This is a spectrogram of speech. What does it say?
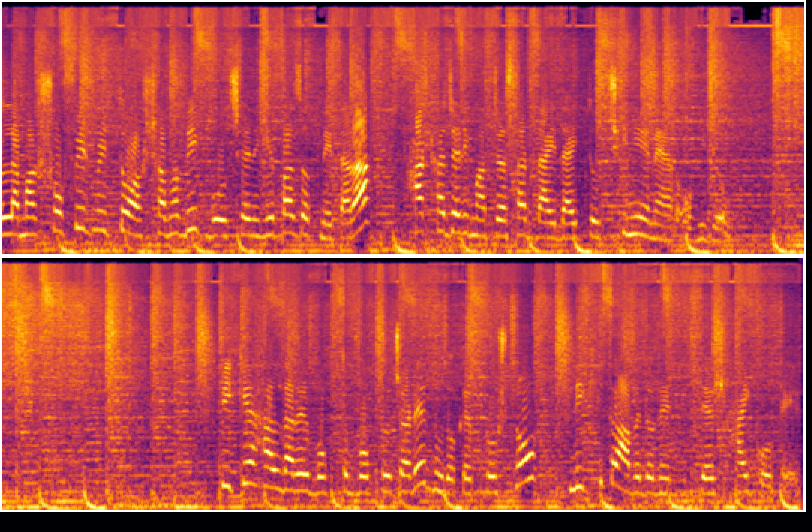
আল্লামার শফির মৃত্যু অস্বাভাবিক, বলছেন হেফাজত নেতারা হাটহাজারি মাদ্রাসার দায় দায়িত্ব ছিনিয়ে নেয়ার অভিযোগ। পিকে হালদারের বক্তব্য প্রচারে দুদকের প্রশ্ন লিখিত আবেদনের নির্দেশ হাইকোর্টের।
